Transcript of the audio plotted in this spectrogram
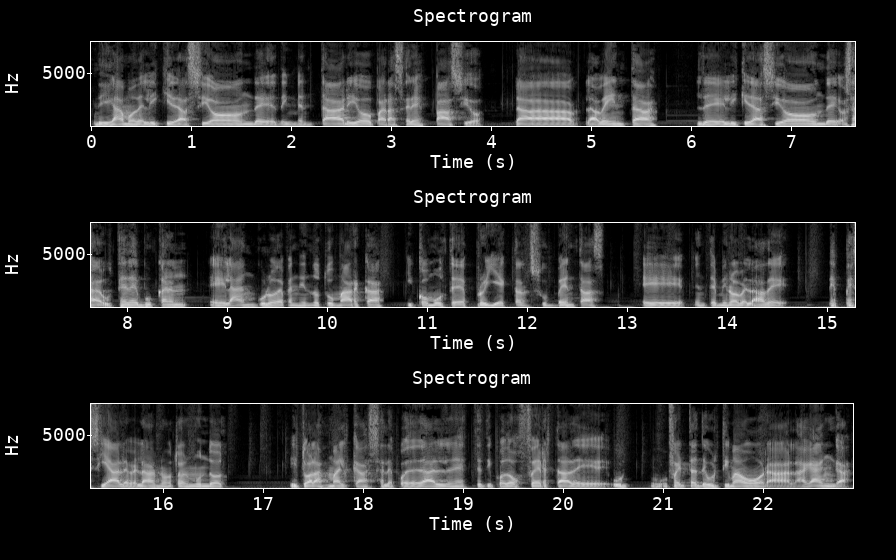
digamos, de liquidación de, inventario para hacer espacio. La, venta de liquidación, de, o sea, ustedes buscan el ángulo dependiendo tu marca y cómo ustedes proyectan sus ventas eh, en términos, ¿verdad? De, especiales, ¿verdad? No todo el mundo y todas las marcas se le puede dar este tipo de oferta de ofertas de última hora, la ganga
